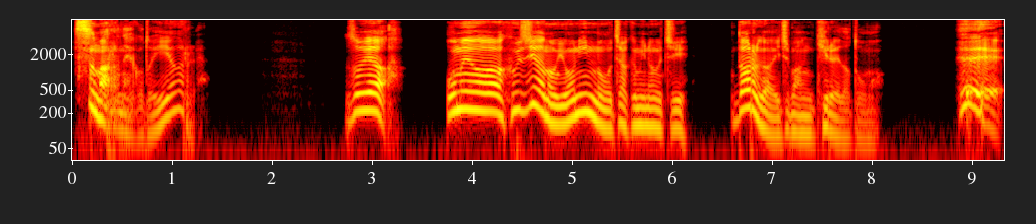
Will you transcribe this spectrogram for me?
つまらねえこと言いやがる。そういやおめえは藤屋の4人のお茶組のうち誰が一番綺麗だと思う？へ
